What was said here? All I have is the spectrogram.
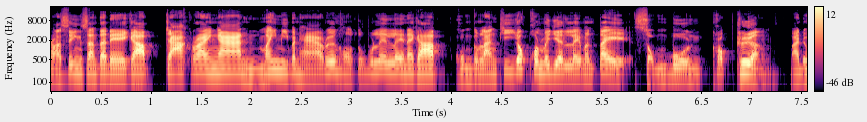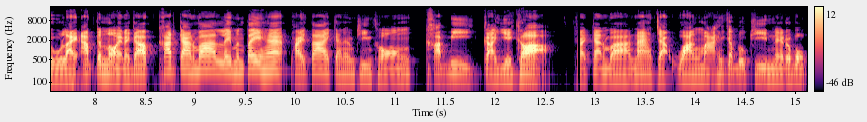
Racing Santander ครับ จากรายงานไม่มีปัญหาเรื่องของตัวผู้เล่นเลยนะครับกลุ่มกำลังที่ยกพลมาเยือนเลมันเต้สมบูรณ์ครบเครื่องมาดูไลน์อัพกันหน่อยนะครับคาดการณ์ว่าเลมันเต้ฮะภายใต้การทำทีมของคาบี้กาเยคา คาดการว่าน่าจะวางหมากให้กับลูกทีมในระบบ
